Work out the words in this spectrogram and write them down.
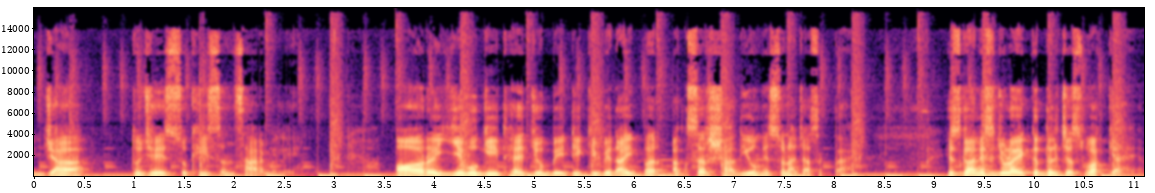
जा तुझे सुखी संसार मिले। और ये वो गीत है जो बेटी की विदाई पर अक्सर शादियों में सुना जा सकता है। इस गाने से जुड़ा एक दिलचस्प वाक्य है।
